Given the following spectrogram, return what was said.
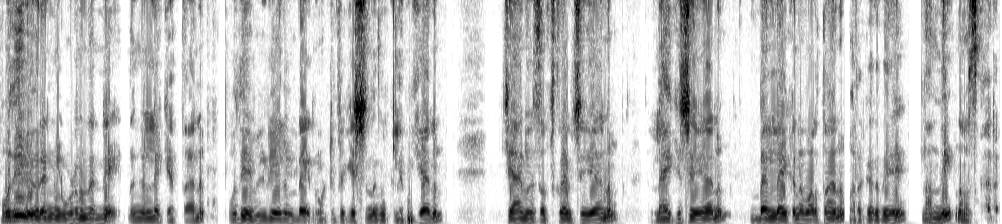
പുതിയ വിവരങ്ങൾ ഉടൻ തന്നെ നിങ്ങളിലേക്ക് എത്താനും പുതിയ വീഡിയോകളുടെ നോട്ടിഫിക്കേഷൻ നിങ്ങൾക്ക് ലഭിക്കാനും ചാനൽ സബ്സ്ക്രൈബ് ചെയ്യാനും ലൈക്ക് ചെയ്യാനും ബെല്ലൈക്കൺ അമർത്താനും മറക്കരുതേ. നന്ദി നമസ്കാരം.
